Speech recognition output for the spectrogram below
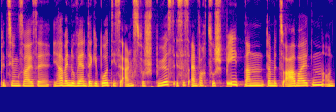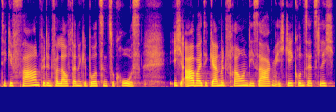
beziehungsweise ja, wenn du während der Geburt diese Angst verspürst, ist es einfach zu spät, dann damit zu arbeiten und die Gefahren für den Verlauf deiner Geburt sind zu groß. Ich arbeite gern mit Frauen, die sagen, ich gehe grundsätzlich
